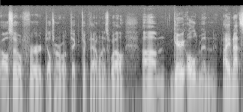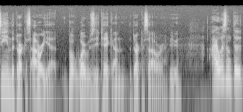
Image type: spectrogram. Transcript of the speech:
also for Del Toro took took that one as well. Um, Gary Oldman, I have not seen The Darkest Hour yet, but what was your take on The Darkest Hour? Have you? I wasn't the,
